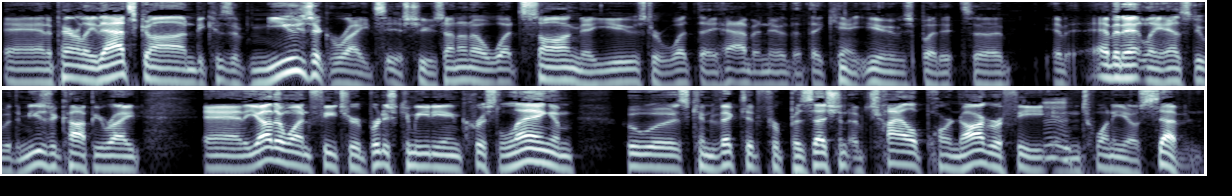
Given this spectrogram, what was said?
And apparently that's gone because of music rights issues. I don't know what song they used or what they have in there that they can't use, but it's uh, evidently has to do with the music copyright. And the other one featured British comedian Chris Langham, who was convicted for possession of child pornography in 2007.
